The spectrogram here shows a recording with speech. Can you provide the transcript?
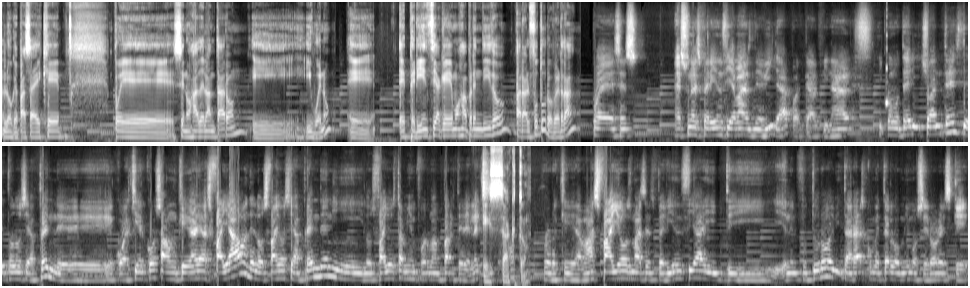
Lo que pasa es que pues se nos adelantaron y, bueno, eh, experiencia que hemos aprendido para el futuro, ¿verdad? Pues es, es una experiencia más de vida, porque al final, y como te he dicho antes, de todo se aprende, de cualquier cosa, aunque hayas fallado, de los fallos se aprenden y los fallos también forman parte del éxito. Exacto. Porque a más fallos, más experiencia y, y, en el futuro evitarás cometer los mismos errores que,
